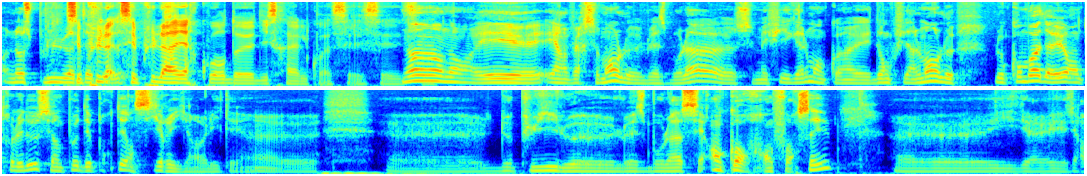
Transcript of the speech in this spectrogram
on n'ose plus. C'est plus, c'est plus l'arrière-cour d'Israël, quoi. non, non, non. Et, inversement, le, Hezbollah euh, se méfie également, quoi. Et donc finalement, le, combat d'ailleurs entre les deux, c'est un peu déporté en Syrie en réalité. Hein. Euh, euh, depuis, le, Hezbollah s'est encore renforcé. Euh, il, a,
